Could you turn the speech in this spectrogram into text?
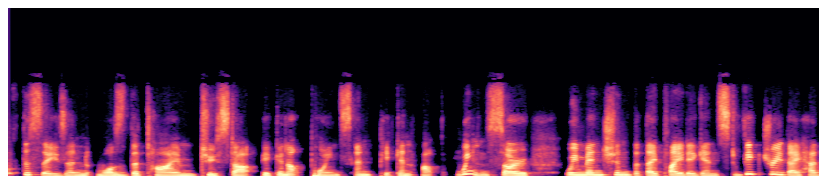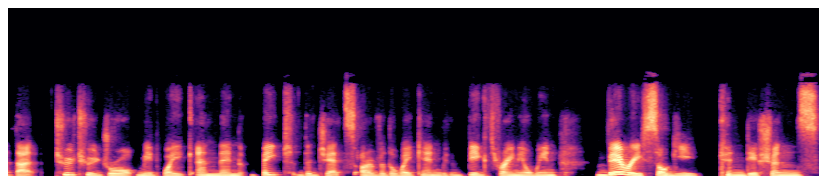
of the season was the time to start picking up points and picking up wins. So we mentioned that they played against Victory. They had that 2 2 draw midweek and then beat the Jets over the weekend with a big 3 0 win. Very soggy conditions.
